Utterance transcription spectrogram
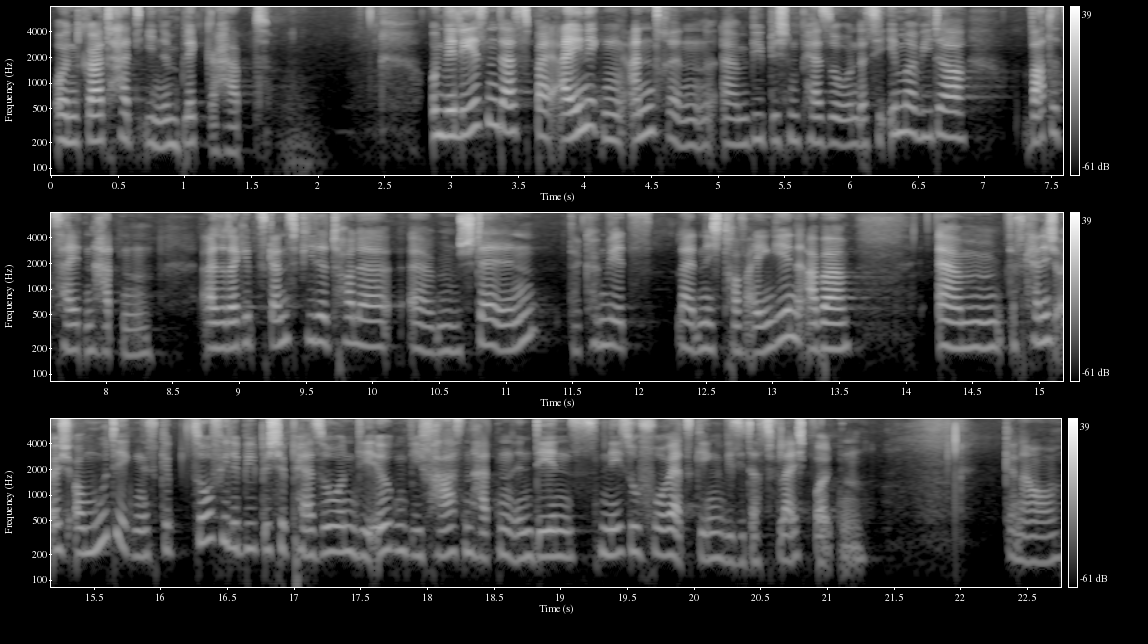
und Gott hat ihn im Blick gehabt. Und wir lesen das bei einigen anderen ähm, biblischen Personen, dass sie immer wieder Wartezeiten hatten. Also da gibt es ganz viele tolle ähm, Stellen, da können wir jetzt leider nicht drauf eingehen, aber ähm, das kann ich euch ermutigen. Es gibt so viele biblische Personen, die irgendwie Phasen hatten, in denen es nie so vorwärts ging, wie sie das vielleicht wollten. Genau.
